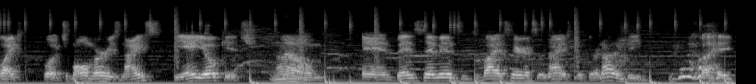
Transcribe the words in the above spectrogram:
like look, Jamal Murray's nice, he ain't Jokic. No. Um, and Ben Simmons and Tobias Harris are nice, but they're not Embiid. like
